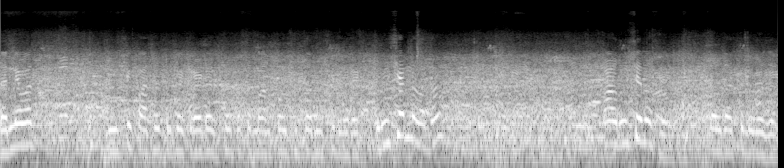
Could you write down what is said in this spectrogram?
धन्यवाद. तीनशे पासष्ट रुपये क्रेट असतो तर माल पाहू शकता रुशन व्हरायटी रुशन ना दादा हां रुशनच आहे. चौदा किलो वजन.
